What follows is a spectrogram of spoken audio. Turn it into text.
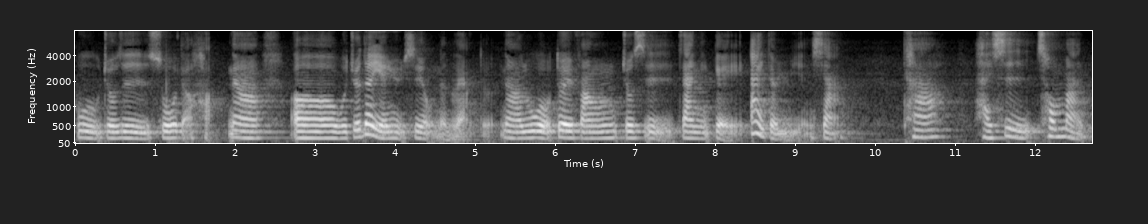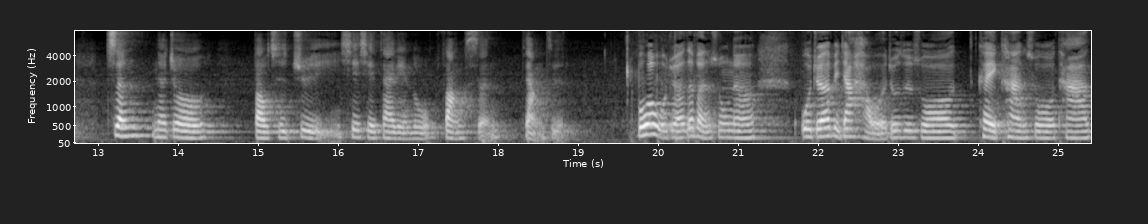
不就是说的好？那呃，我觉得言语是有能量的。那如果对方就是在你给爱的语言下，他还是充满真，那就保持距离，谢谢再联络，放生这样子。不过我觉得这本书呢，我觉得比较好的就是说，可以看说他。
